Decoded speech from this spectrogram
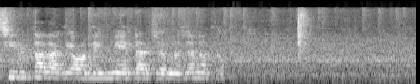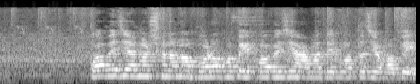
চিন্তা লাগে অনেক মেয়েটার জন্য, জানো তো। কবে যে আমার সোনামা বড় হবে, কবে যে আমাদের মতো যে হবে,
